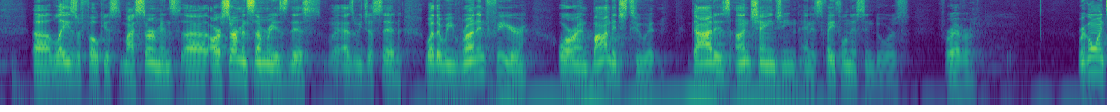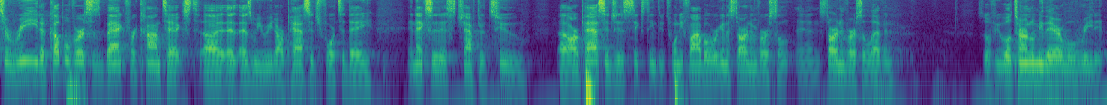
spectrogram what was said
uh, laser focus my sermons. Uh, our sermon summary is this, as we just said whether we run in fear or are in bondage to it, God is unchanging and his faithfulness endures forever. We're going to read a couple verses back for context uh, as, as, we read our passage for today in Exodus chapter 2. Uh, our passage is 16 through 25, but we're going to start in verse, and start in verse 11. So if you will turn with me there, we'll read it.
